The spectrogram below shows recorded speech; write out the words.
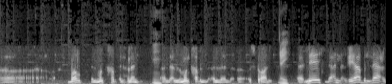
آه، ضرب المنتخب الهولندي المنتخب الأسترالي أي. ليش؟ لأن غياب اللاعب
